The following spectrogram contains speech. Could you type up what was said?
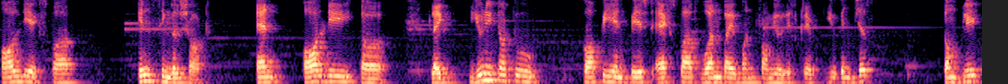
all the XPath in single shot and all the uh, like you need not to copy and paste xpath one by one from your script. You can just complete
